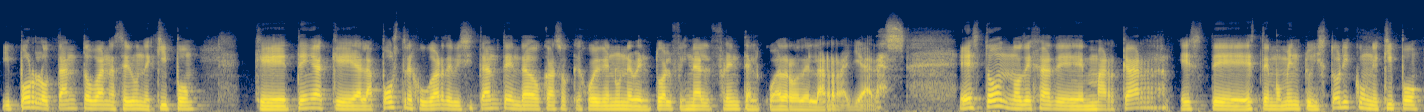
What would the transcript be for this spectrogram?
y por lo tanto van a ser un equipo que tenga que a la postre jugar de visitante en dado caso que jueguen un eventual final frente al cuadro de las rayadas. Esto no deja de marcar este, este momento histórico, un equipo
